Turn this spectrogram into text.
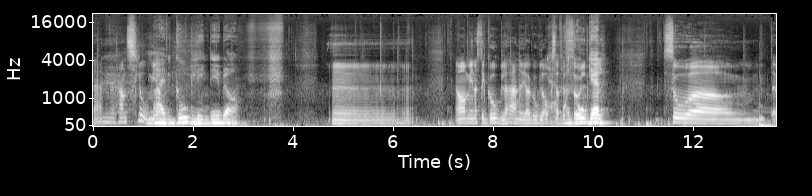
vem han slog? Live-googling, det är ju bra. Eh, ja, medan du googlar här nu, jag googlar också Jävla för fullt. Google. Så... eh, det,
